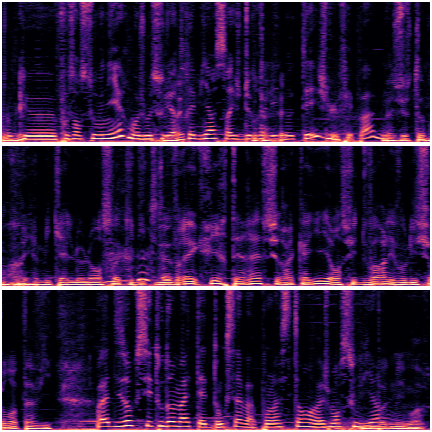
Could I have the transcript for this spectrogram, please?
Donc Mhm. euh, faut s'en souvenir. Moi je me souviens très bien. C'est vrai que je devrais les fait. noter. Je le fais pas. Mais... Bah justement, il y a Michael Lelançois qui dit tu devrais écrire tes rêves sur un cahier et ensuite voir l'évolution dans ta vie. Bah, disons que c'est tout dans ma tête, donc ça va. Pour l'instant, euh, je m'en souviens. Une bonne mémoire.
